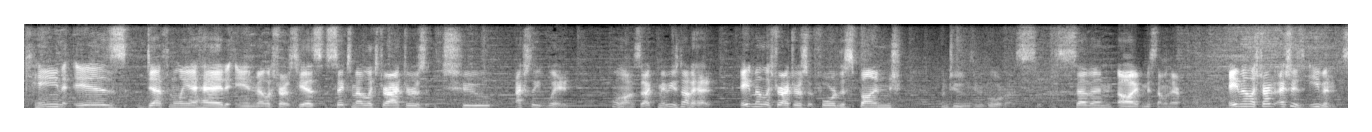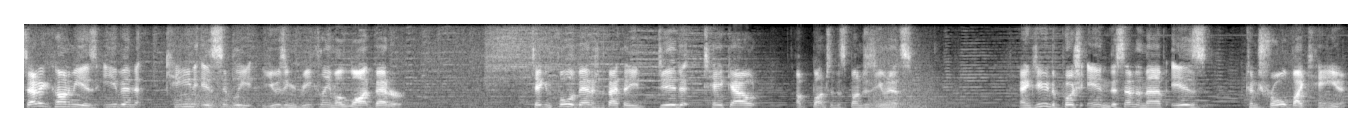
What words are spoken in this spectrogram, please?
Cane is definitely ahead in metal extractors. He has six metal extractors, two... Actually, wait. Hold on a sec. Maybe he's not ahead. Eight metal extractors for the sponge. One, two, three, four, five, six, seven. Oh, I missed that one there. Eight metal extractors. Actually, it's even. Static economy is even. Cane is simply using Reclaim a lot better. Taking full advantage of the fact that he did take out a bunch of the sponge's units. And continuing to push in. The center of the map is controlled by Cane.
